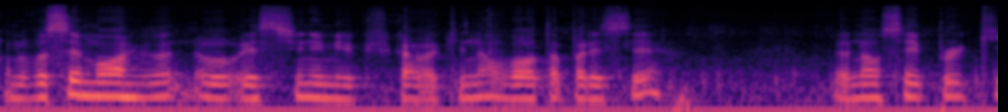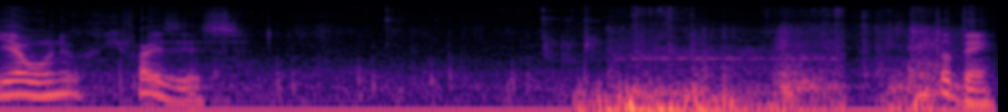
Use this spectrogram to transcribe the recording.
Quando você morre, esse inimigo que ficava aqui não volta a aparecer. Eu não sei porque é o único que faz isso. Muito bem.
